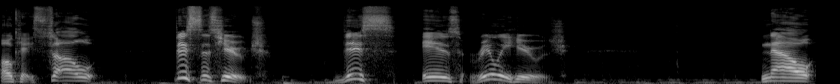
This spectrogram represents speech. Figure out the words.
Okay, so this is huge. This is really huge. Now,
